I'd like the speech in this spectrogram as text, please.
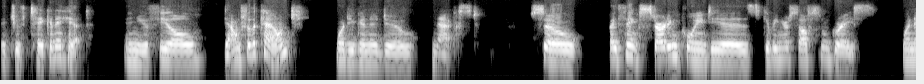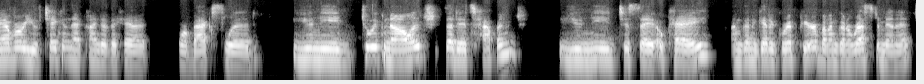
that you've taken a hit and you feel down for the count. What are you going to do next? So I think starting point is giving yourself some grace. Whenever you've taken that kind of a hit or backslid, you need to acknowledge that it's happened. You need to say, okay, I'm going to get a grip here, but I'm going to rest a minute.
